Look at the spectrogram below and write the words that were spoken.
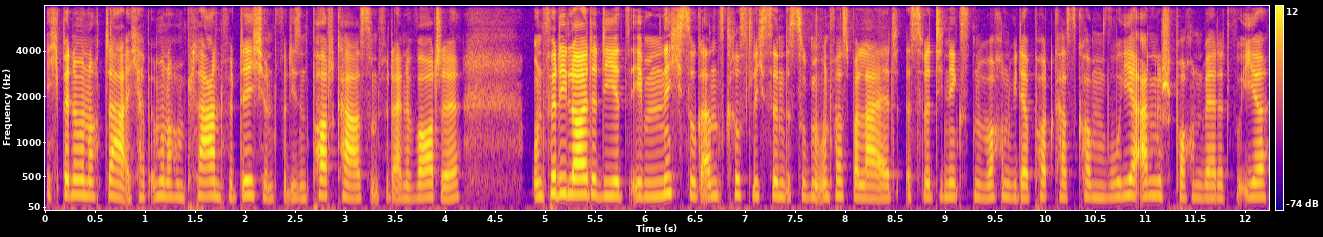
ich bin immer noch da, ich habe immer noch einen Plan für dich und für diesen Podcast und für deine Worte. Und für die Leute, die jetzt eben nicht so ganz christlich sind, es tut mir unfassbar leid. Es wird die nächsten Wochen wieder Podcast kommen, wo ihr angesprochen werdet, wo ihr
